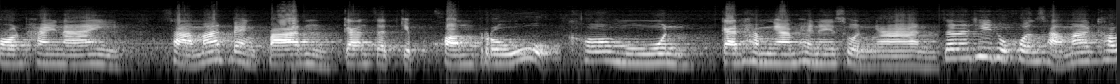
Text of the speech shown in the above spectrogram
กรภายใน สามารถแบ่งปัน การจัดเก็บความรู้ ข้อมูล การทำงานภายในส่วนงาน เจ้าหน้าที่ทุกคนสามารถเข้า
